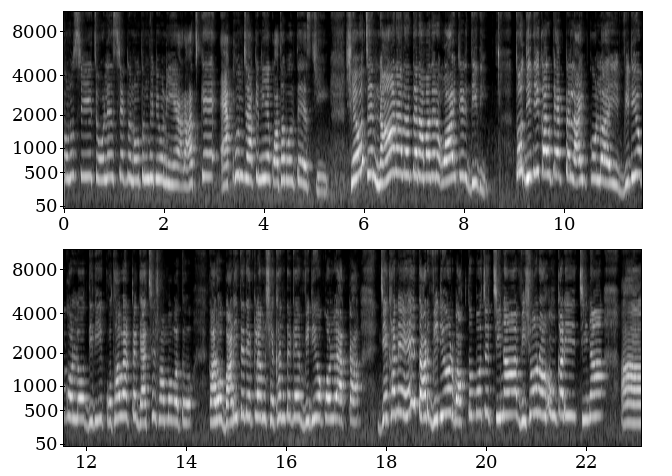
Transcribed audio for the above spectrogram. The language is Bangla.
তনুশ্রী চলে এসছে একটা নতুন ভিডিও নিয়ে, আর আজকে এখন যাকে নিয়ে কথা বলতে এসছি, সে হচ্ছে না আদার দেন আমাদের ওয়াইটির দিদি। তো দিদি কালকে একটা লাইভ করল, এই ভিডিও করল, দিদি কোথাও একটা গেছে সম্ভবত, কারও বাড়িতে দেখলাম, সেখান থেকে ভিডিও করল একটা, যেখানে তার ভিডিওর বক্তব্য হচ্ছে চীনা, ভীষণ অহংকারী, চীনা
